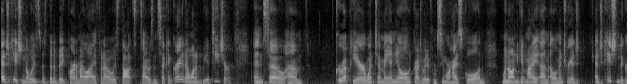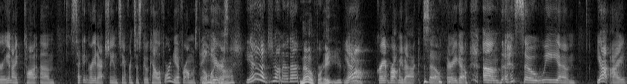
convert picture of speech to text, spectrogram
education. Always has been a big part of my life, and I always thought since I was in second grade I wanted to be a teacher. And so, um, grew up here, went to Immanuel, graduated from Seymour High School, and went on to get my um, elementary edu- education degree. And I taught um, second grade actually in San Francisco, California, for almost eight Oh my years. gosh. Yeah, did you not know that? No, for eight years. Yeah. Wow. Grant brought me back. So there you go. Um, so we, um, yeah, I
